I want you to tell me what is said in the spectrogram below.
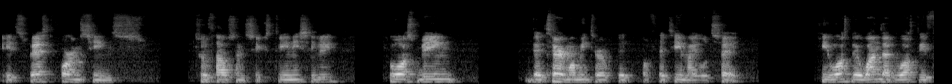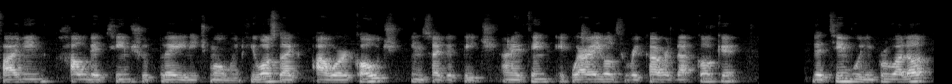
its best form since 2016 easily. He was being the thermometer of the of the team, I would say. He was the one that was defining how the team should play in each moment. He was like our coach inside the pitch, and I think if we are able to recover that Koke, the team will improve a lot.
